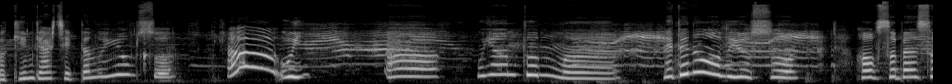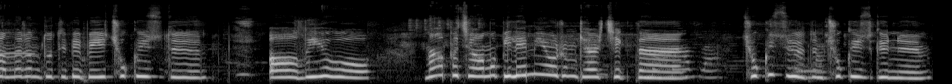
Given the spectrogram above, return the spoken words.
Bakayım gerçekten uyuyor musun? Aa, uy. Aa, uyandın mı? Neden ağlıyorsun? Hafsa ben sanırım Dudi bebeği çok üzdüm. Ağlıyor. Ne yapacağımı bilemiyorum gerçekten. Çok üzüldüm, çok üzgünüm.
